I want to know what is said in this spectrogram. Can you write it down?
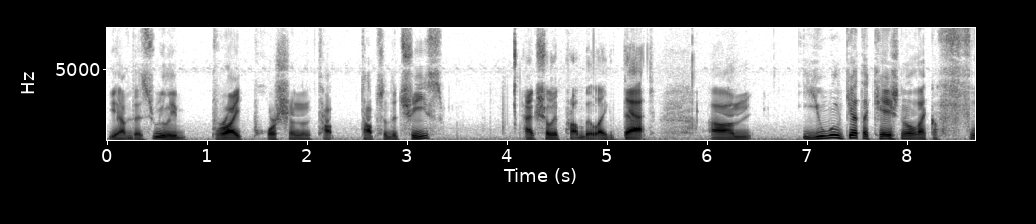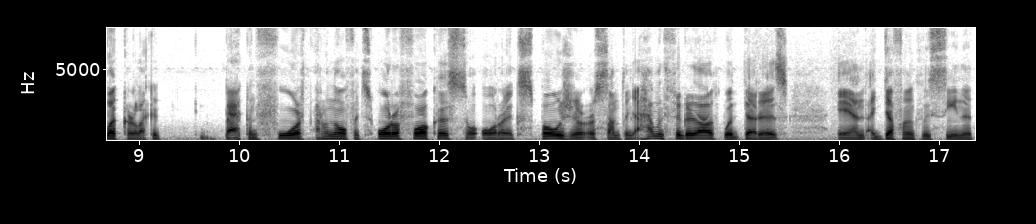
you have this really bright portion on top, tops of the trees, actually probably like that. Um, you will get occasional like a flicker, like a back and forth. I don't know if it's autofocus or auto exposure or something. I haven't figured out what that is and I definitely seen it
